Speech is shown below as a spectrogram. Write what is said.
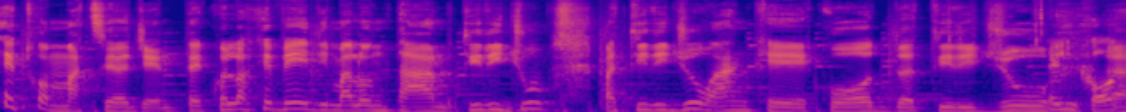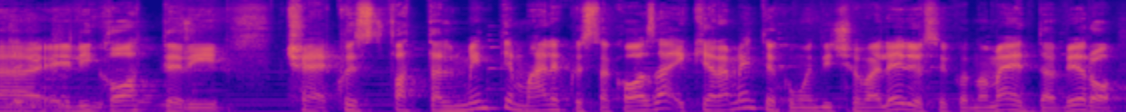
e tu ammazzi la gente. Quello che vedi ma lontano, tiri giù, ma tiri giù anche quad, tiri giù Elicotteri. eh, elicotteri. Cioè, quest- fa talmente male questa cosa e chiaramente come dice Valerio, secondo me davvero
